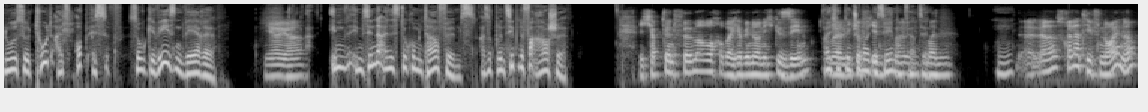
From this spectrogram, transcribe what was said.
nur so tut, als ob es so gewesen wäre. Ja, ja. Im, Im Sinne eines Dokumentarfilms. Also im Prinzip eine Verarsche. Ich habe den Film auch, aber ich habe ihn noch nicht gesehen. Ah, ich habe den schon mal gesehen Fall im Fernsehen. Mein, hm. Er ist relativ neu, ne?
